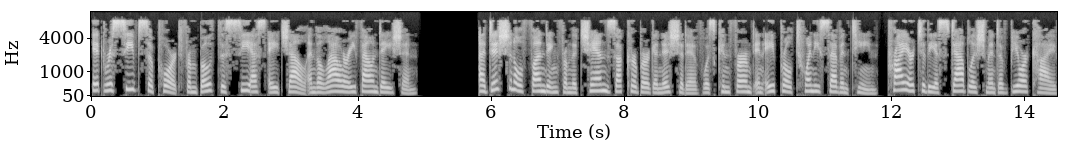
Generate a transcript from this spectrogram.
It received support from both the CSHL and the Lourie Foundation. Additional funding from the Chan Zuckerberg Initiative was confirmed in April 2017. Prior to the establishment of BioRxiv,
